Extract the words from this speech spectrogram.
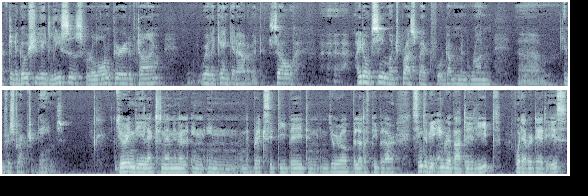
have to negotiate leases for a long period of time where they can't get out of it. So I don't see much prospect for government run um, infrastructure gains. During the election and in, in, in the Brexit debate in, in Europe, a lot of people are seem to be angry about the elite, whatever that is.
